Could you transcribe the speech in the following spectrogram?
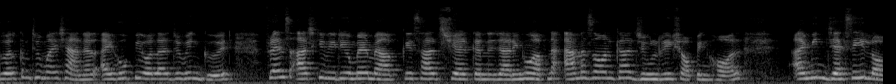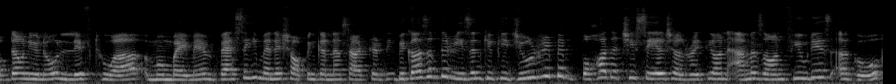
welcome to my channel I hope you all are doing good friends आज की वीडियो में मैं आपके साथ शेयर करने जा रही हूँ अपना अमेजोन का jewellery shopping haul I I mean mean, जैसे ही लॉकडाउन यू नो लिफ्ट हुआ मुंबई में वैसे ही मैंने शॉपिंग करना स्टार्ट कर दी। बिकॉज़ ऑफ़ द रीजन क्योंकि ज्वेलरी पे बहुत अच्छी सेल चल रही थी on Amazon few days ago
